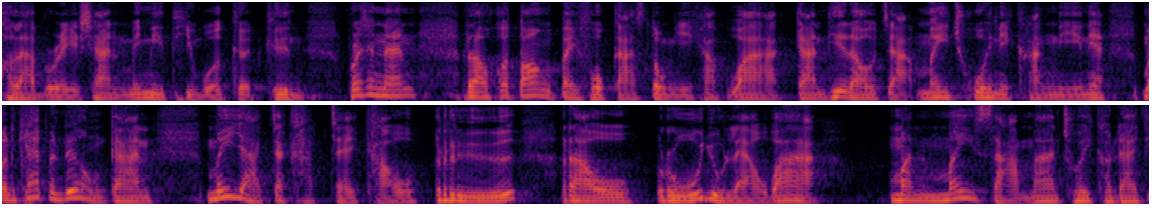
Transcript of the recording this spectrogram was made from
collaboration ไม่มี teamwork เกิดขึ้น เพราะฉะนั้นเราก็ต้องไปโฟกัสตรงนี้ครับว่าการที่เราจะไม่ช่วยในครั้งนี้เนี่ยมันแค่เป็นเรื่องของการไม่อยากจะขัดใจเขา หรือเรารู้อยู่แล้วว่า มันไม่สามารถช่วยเขาได้จ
